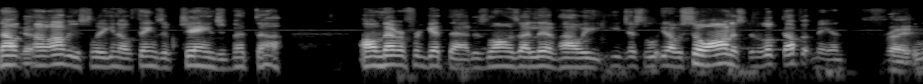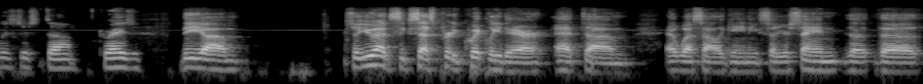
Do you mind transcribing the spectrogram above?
now, Yeah. now obviously you know things have changed but uh i'll never forget that as long as i live how he he just you know was so honest and looked up at me and right. it was just uh crazy The um, so you had success pretty quickly there at um, at West Allegheny. So you're saying the the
